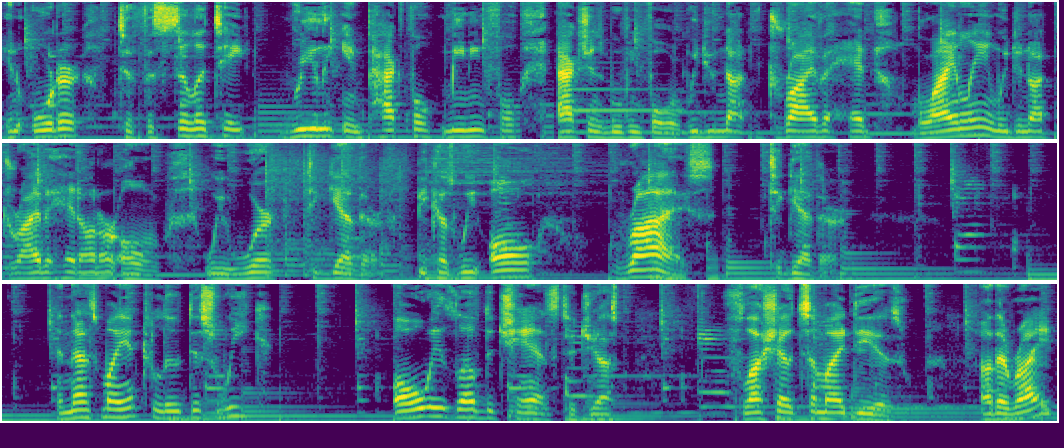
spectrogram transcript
in order to facilitate really impactful, meaningful actions moving forward. We do not drive ahead blindly and we do not drive ahead on our own. We work together because we all rise together. And that's my interlude this week. Always love the chance to just flush out some ideas. Are they right?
